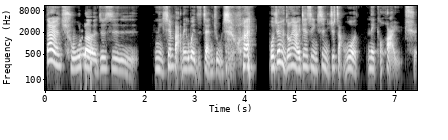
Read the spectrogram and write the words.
当然，除了就是你先把那个位置占住之外，我觉得很重要一件事情是，你去掌握那个话语权。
